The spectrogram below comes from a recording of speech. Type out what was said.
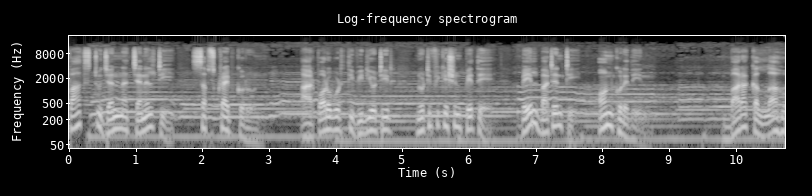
পাথ টু জান্না চ্যানেলটি সাবস্ক্রাইব করুন। আর পরবর্তী ভিডিওটির নোটিফিকেশন পেতে বেল বাটনটি অন করে দিন। বারাকাল্লাহ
